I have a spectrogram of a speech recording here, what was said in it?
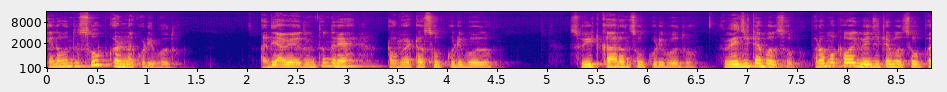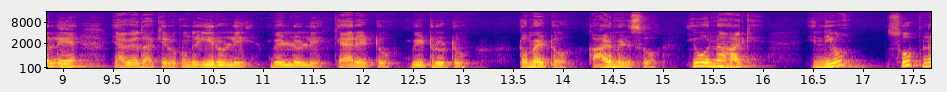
ಕೆಲವೊಂದು ಸೂಪ್ಗಳನ್ನ ಕುಡಿಬೋದು. ಅದು ಯಾವ್ಯಾವುದು ಅಂತಂದರೆ ಟೊಮೆಟೊ ಸೂಪ್ ಕುಡಿಬೋದು, ಸ್ವೀಟ್ ಕಾರ್ನ್ ಸೂಪ್ ಕುಡಿಬೋದು, ವೆಜಿಟೇಬಲ್ ಸೂಪ್. ಪ್ರಮುಖವಾಗಿ ವೆಜಿಟೇಬಲ್ ಸೂಪಲ್ಲಿ ಯಾವ್ಯಾವ್ದು ಹಾಕಿರ್ಬೇಕು ಅಂದರೆ ಈರುಳ್ಳಿ, ಬೆಳ್ಳುಳ್ಳಿ, ಕ್ಯಾರೆಟು, ಬೀಟ್ರೂಟು ಟೊಮೆಟೊ ಕಾಳುಮೆಣಸು ಇವನ್ನು ಹಾಕಿ ನೀವು ಸೂಪ್ನ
